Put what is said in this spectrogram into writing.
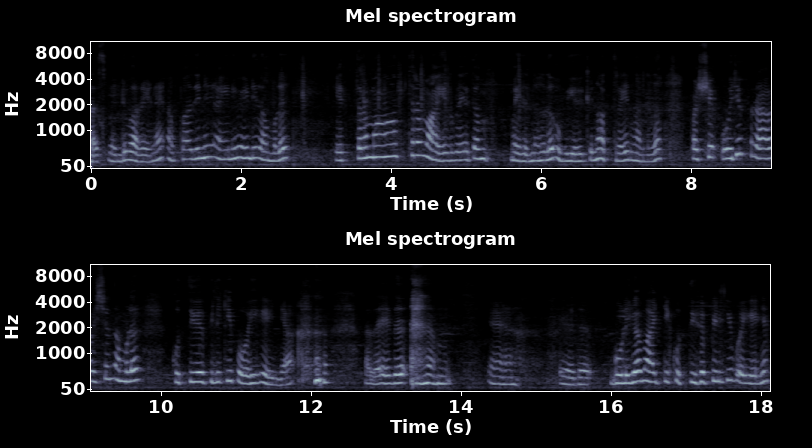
ഹസ്ബൻഡ് പറയണേ. അപ്പോൾ അതിന് അതിന് വേണ്ടി നമ്മൾ എത്രമാത്രം ആയുർവേദം മരുന്നുകൾ ഉപയോഗിക്കണോ അത്രയും നല്ലത്. പക്ഷെ ഒരു പ്രാവശ്യം നമ്മൾ കുത്തിവയ്പ്പിലേക്ക് പോയി കഴിഞ്ഞാൽ അതായത് ഏത് ഗുളിക മാറ്റി കുത്തിവയ്പ്പിലേക്ക് പോയി കഴിഞ്ഞാൽ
